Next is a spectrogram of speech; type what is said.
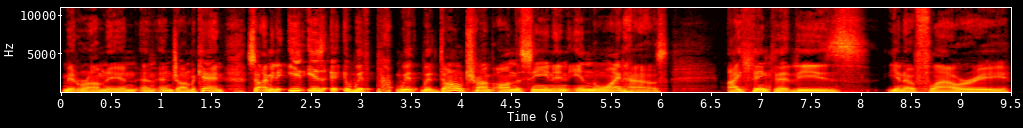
Mitt Romney and, and, and John McCain. So, I mean, it is it, with with with Donald Trump on the scene and in the White House. I think that these you know flowery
